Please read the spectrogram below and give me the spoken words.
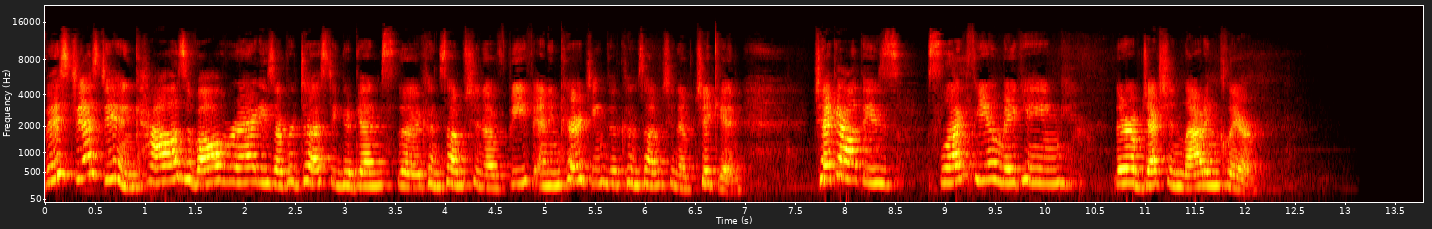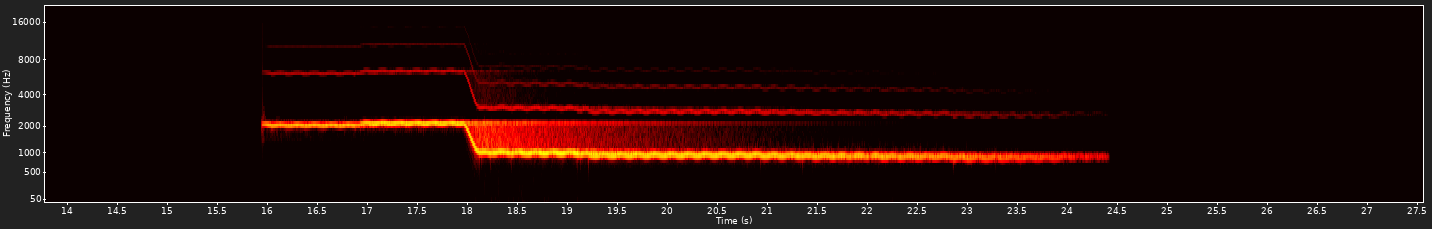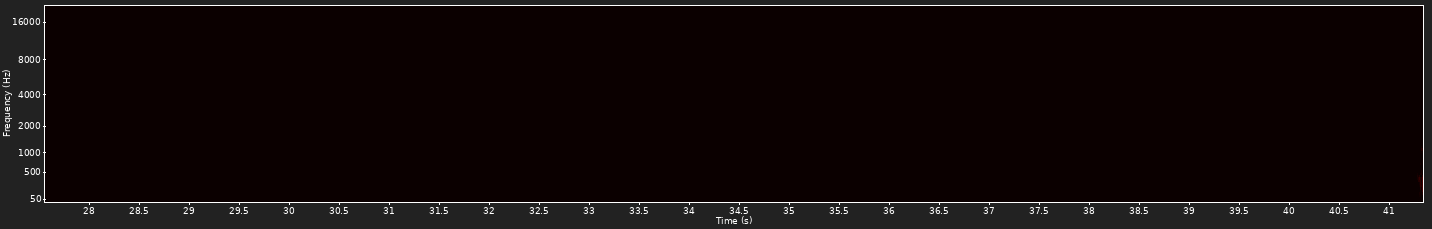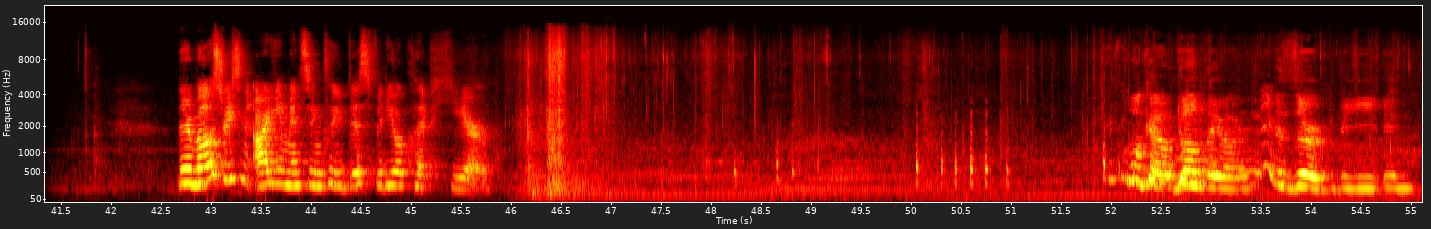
Interesting! Cows of all varieties are protesting against the consumption of beef and encouraging the consumption of chicken. Check out these select few making their objection loud and clear. Their most recent arguments include this video clip here. Look how dumb they are. They deserve to be eaten.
